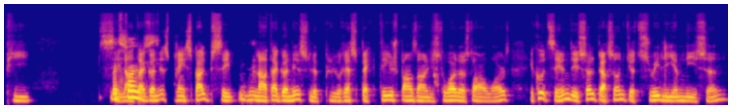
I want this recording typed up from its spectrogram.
Puis c'est ben, l'antagoniste principal, puis c'est mhm. l'antagoniste le plus respecté, je pense, dans l'histoire de Star Wars. Écoute, c'est une des seules personnes qui a tué Liam Neeson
